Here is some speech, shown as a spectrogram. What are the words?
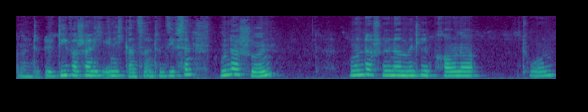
Und die wahrscheinlich eh nicht ganz so intensiv sind. Wunderschön. Wunderschöner mittelbrauner Ton.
